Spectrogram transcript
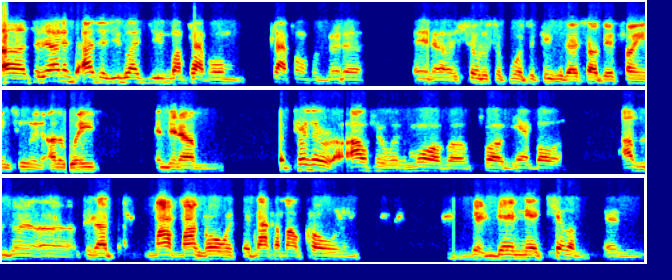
Uh, to be honest, I just like to use my platform platform for good uh, and uh, show the support to people that's out there fighting too in other ways. And then um, the prison outfit was more of a for a Gamboa. I was gonna because uh, I my my goal was to knock him out cold and then then kill him and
